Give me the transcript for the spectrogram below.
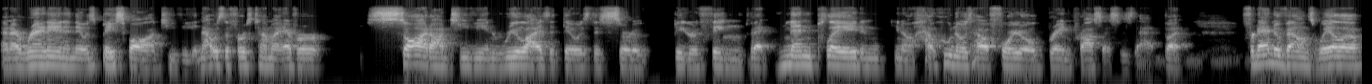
And I ran in and there was baseball on TV. And that was the first time I ever saw it on TV and realized that there was this sort of bigger thing that men played and you know how, who knows how a four-year-old brain processes that. But fernando valenzuela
